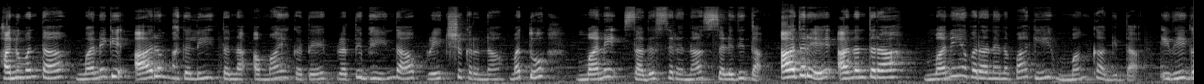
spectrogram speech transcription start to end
ಹನುಮಂತ ಮನೆಗೆ ಆರಂಭದಲ್ಲಿ ತನ್ನ ಅಮಾಯಕತೆ, ಪ್ರತಿಭೆಯಿಂದ ಪ್ರೇಕ್ಷಕರನ್ನ ಮತ್ತು ಮನೆ ಸದಸ್ಯರನ್ನ ಸೆಳೆದಿದ್ದ. ಆದರೆ ಅನಂತರ ಮನೆಯವರ ನೆನಪಾಗಿ ಮಂಕಾಗಿದ್ದ. ಇದೀಗ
